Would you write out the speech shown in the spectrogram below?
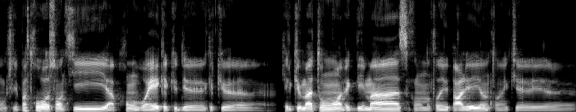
Donc je l'ai pas trop ressenti. Après, on voyait euh, quelques matons avec des masques, on entendait parler, on entendait que... Euh,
